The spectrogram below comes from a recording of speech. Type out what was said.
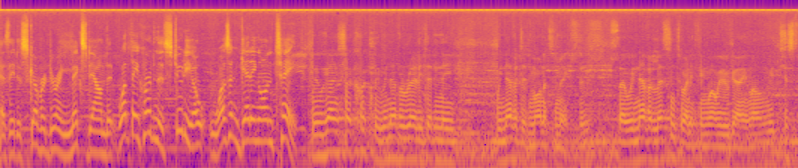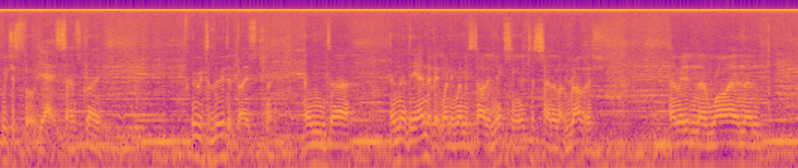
as they discovered during mixdown that what they heard in the studio wasn't getting on tape. We were going so quickly, we never really did any, we never did monitor mixes, so we never listened to anything while we were going along. We just, we just thought, yeah, it sounds great. We were deluded, basically. And, uh, and at the end of it, when, when we started mixing it, it just sounded like rubbish. And we didn't know why, and then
